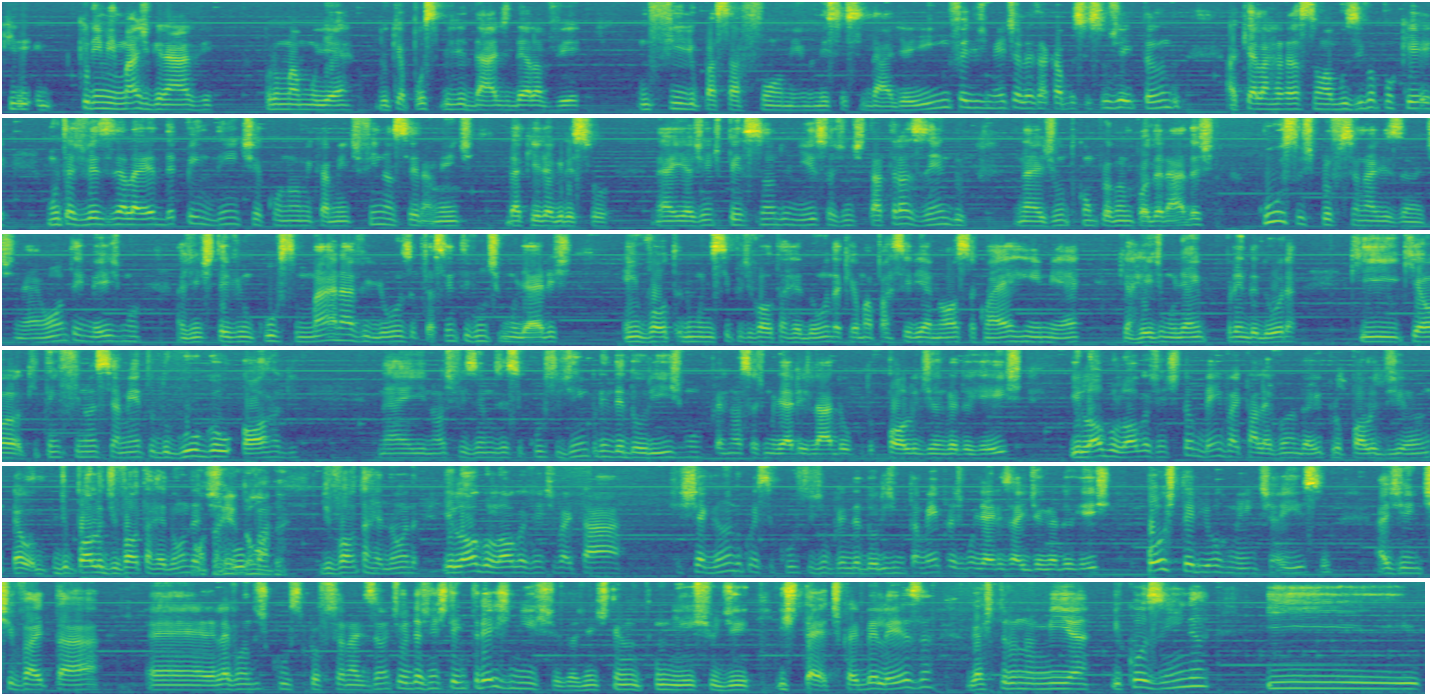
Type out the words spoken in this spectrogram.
crime mais grave para uma mulher do que a possibilidade dela ver um filho passar fome ou necessidade. E infelizmente elas acabam se sujeitando àquela relação abusiva porque muitas vezes ela é dependente economicamente, financeiramente daquele agressor. Né? E a gente pensando nisso, a gente está trazendo, né, junto com o programa Empoderadas, cursos profissionalizantes. Né? Ontem mesmo a gente teve um curso maravilhoso para 120 mulheres em volta do município de Volta Redonda, que é uma parceria nossa com a RME, que é a Rede Mulher Empreendedora, que, que, é, que tem financiamento do Google Org, né? E nós fizemos esse curso de empreendedorismo para as nossas mulheres lá do, do Polo de Angra dos Reis. E logo, logo a gente também vai estar tá levando aí para o Polo de, é, de Polo de Volta Redonda, Volta desculpa, Redonda. de Volta Redonda. E logo, logo a gente vai estar tá chegando com esse curso de empreendedorismo também para as mulheres aí de Angra dos Reis. Posteriormente a isso, a gente vai estar tá, é, levando os cursos profissionalizantes, onde a gente tem três nichos. A gente tem um, um nicho de estética e beleza, gastronomia e cozinha, e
